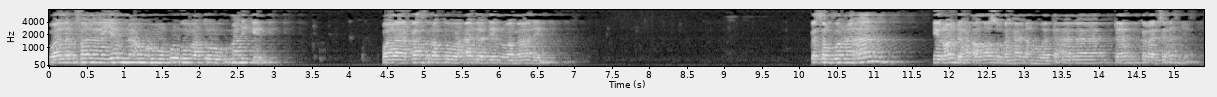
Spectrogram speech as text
Wala fala yamna'uhu quwwatu malikin wala kathratu adadin wa malin. Kesempurnaan iradah Allah Subhanahu wa taala dan kerajaannya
